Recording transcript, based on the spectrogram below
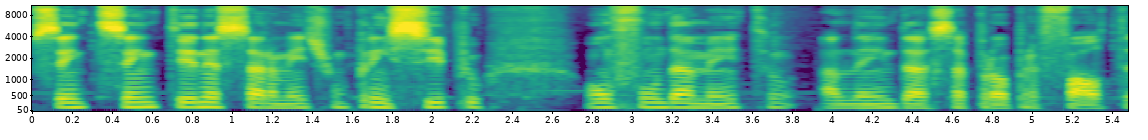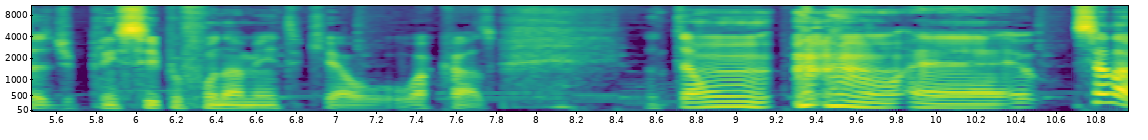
sem, sem ter necessariamente um princípio ou um fundamento além dessa própria falta de princípio fundamento que é o, o acaso. Então, é, sei lá,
